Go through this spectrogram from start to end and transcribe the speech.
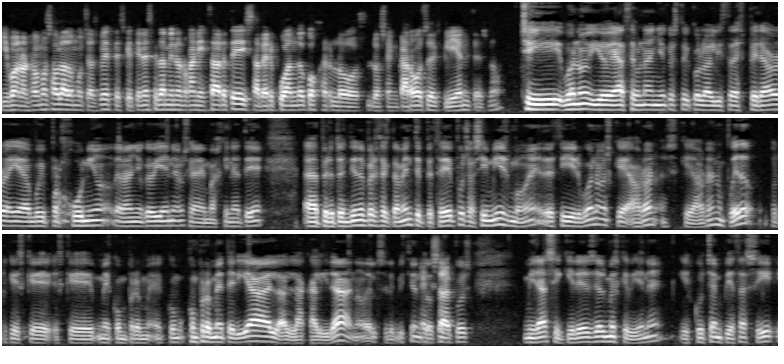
y bueno, nos hemos hablado muchas veces, que tienes que también organizarte y saber cuándo coger los, los encargos de clientes, ¿no? Sí, bueno, yo hace un año que estoy con la lista de espera, ahora ya voy por junio del año que viene, o sea, imagínate, eh, pero te entiendo perfectamente, empecé pues así mismo, ¿eh? Decir, bueno, es que ahora, es que ahora no puedo, porque es que, es que me comprometería la, calidad, ¿no? Del servicio, entonces pues mira, si quieres el mes que viene, y escucha, empieza así.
